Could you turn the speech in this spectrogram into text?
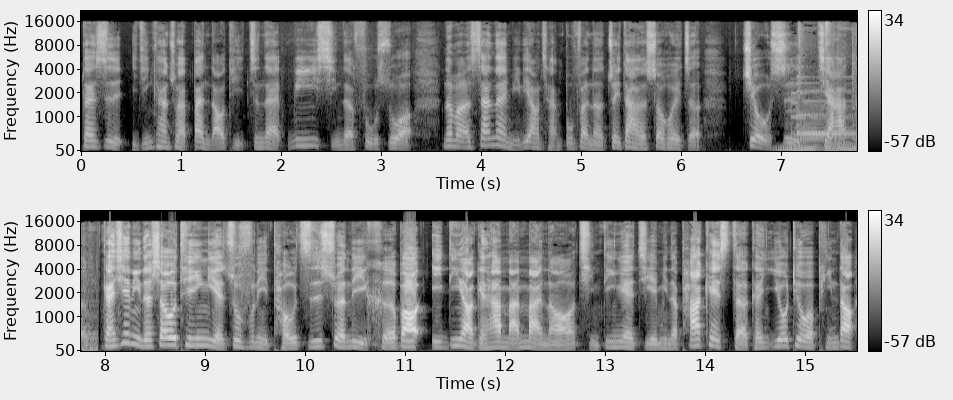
但是已经看出来。半导体正在 V 型的复苏哦，那么三纳米量产部分呢，最大的受惠者就是嘉登。感谢你的收听，也祝福你投资顺利，荷包一定要给它满满哦。请订阅杰明的 Podcast 跟 YouTube 频道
